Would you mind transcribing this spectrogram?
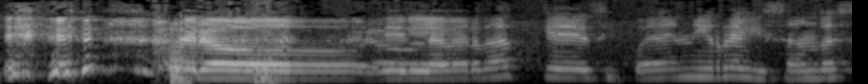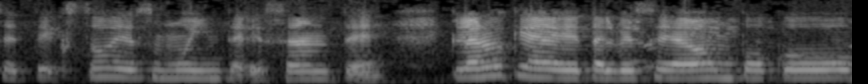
Pero la verdad que si pueden ir revisando este texto es muy interesante. Claro que tal vez sea un poco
